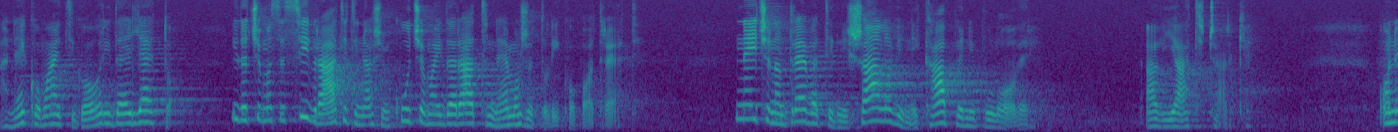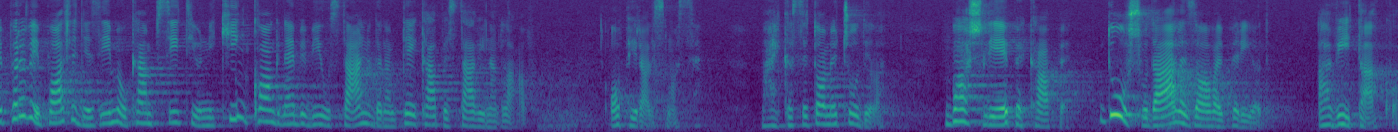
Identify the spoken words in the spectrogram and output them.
a neko majci govori da je ljeto i da ćemo se svi vratiti našim kućama i da rat ne može toliko potrejati. Neće nam trebati ni šalovi, ni kape, ni puloveri. Avijatičarke. One prve i posljednje zime u Camp City-u ni King Kong ne bi bio u stanju da nam te kape stavi na glavu. Opirali smo se. Majka se tome čudila. Baš lijepe kape, dušu dale za ovaj period. A vi tako.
